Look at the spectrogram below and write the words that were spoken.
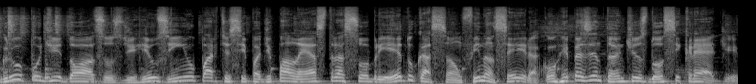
Grupo de idosos de Riozinho participa de palestra sobre educação financeira com representantes do Sicredi.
